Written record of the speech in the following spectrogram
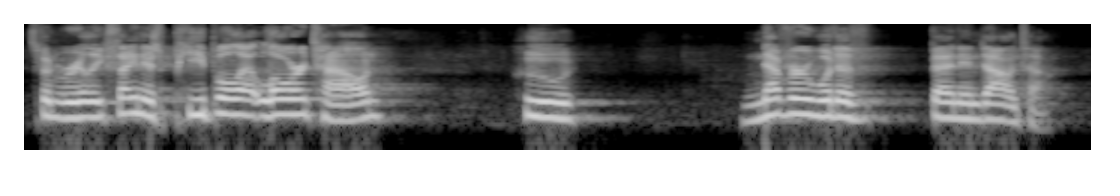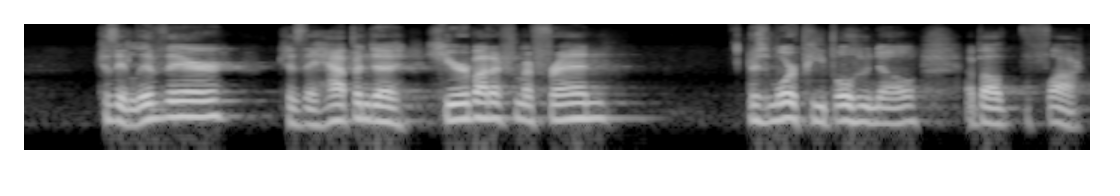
It's been really exciting. There's people at Lower Town who never would have been in downtown because they live there, because they happen to hear about it from a friend. There's more people who know about the flock.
